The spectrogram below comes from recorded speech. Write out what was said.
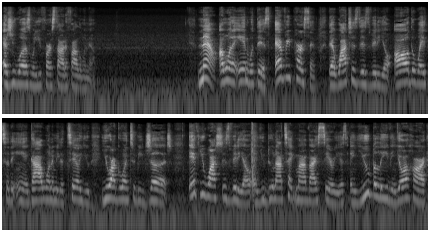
as you was when you first started following them. Now, I want to end with this. Every person that watches this video all the way to the end, God wanted me to tell you, you are going to be judged. If you watch this video and you do not take my advice serious and you believe in your heart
